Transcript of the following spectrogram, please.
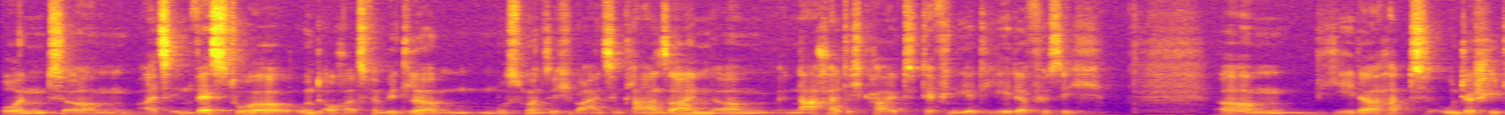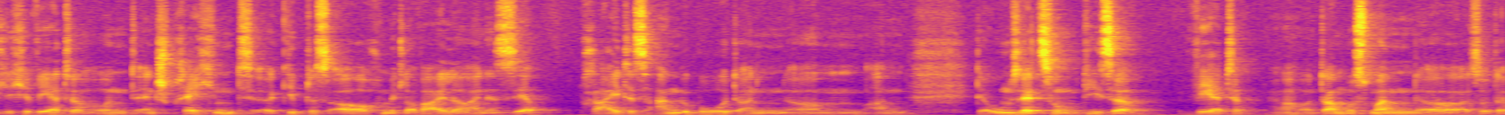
Und ähm, als Investor und auch als Vermittler muss man sich über eins im Klaren sein. Ähm, Nachhaltigkeit definiert jeder für sich. Ähm, jeder hat unterschiedliche Werte und entsprechend äh, gibt es auch mittlerweile ein sehr breites Angebot an, ähm, an der Umsetzung dieser Werte. Ja, und da muss man, äh, also da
